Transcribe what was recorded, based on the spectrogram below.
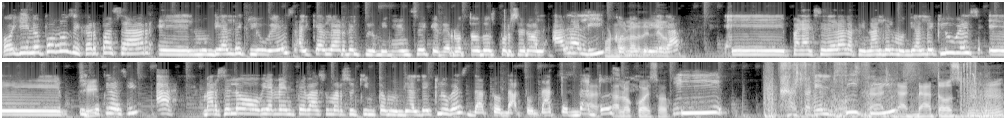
Oye, y no podemos dejar pasar el Mundial de Clubes. Hay que hablar del Fluminense que derrotó 2 por 0 al Al-Ali no con Y eh, para acceder a la final del Mundial de Clubes. Eh, ¿Y Sí. qué te iba a decir? Ah, Marcelo obviamente va a sumar su quinto Mundial de Clubes. Dato, dato, dato, Ah, datos. Está loco eso. Y el City, Hashtag datos. Ujú.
